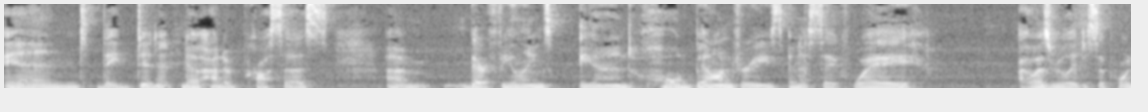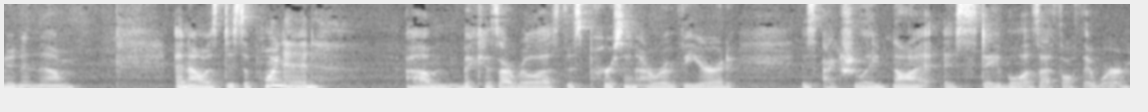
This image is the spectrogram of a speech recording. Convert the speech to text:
and they didn't know how to process um, their feelings and hold boundaries in a safe way, I was really disappointed in them. And I was disappointed um, because I realized this person I revered is actually not as stable as I thought they were.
